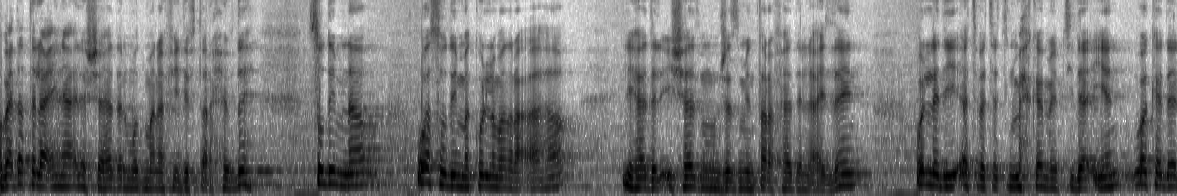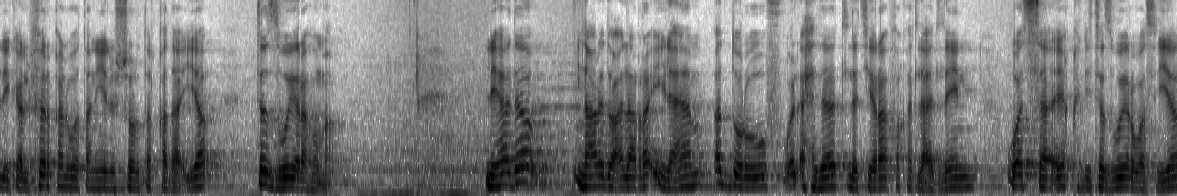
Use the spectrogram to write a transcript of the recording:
وبعد اطلاعنا على الشهادة المضمنة في دفتر حفظه صدمنا وصدم كل من رآها لهذا الإشهاد المنجز من طرف هذين العدلين والذي أثبتت المحكمة ابتدائيا وكذلك الفرقة الوطنية للشرطة القضائية تزويرهما. لهذا نعرض على الرأي العام الظروف والأحداث التي رافقت العدلين والسائق لتزوير وصية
